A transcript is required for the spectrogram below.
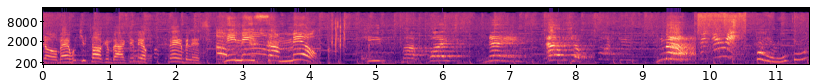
Yo, man, what you talking about? Give me a fucking ambulance. He needs some milk. Keep my wife's name out your fucking mouth! What are we doing?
